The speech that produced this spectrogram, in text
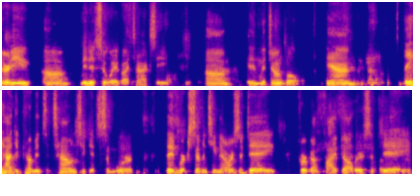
30 um, minutes away by taxi um, in the jungle. And they had to come into town to get some work. They'd work 17 hours a day for about $5 a day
